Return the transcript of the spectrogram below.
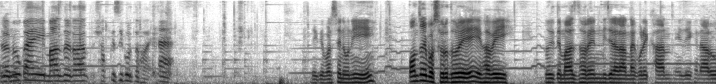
যারা নৌকায়। মাছ ধরে তারা সবকিছু করতে হয়। হ্যাঁ। দেখতে পাচ্ছেন উনি পঞ্চাশ বছর ধরে এভাবেই নদীতে মাছ ধরেন, নিজেরা রান্না করে খান। এই যে এখানে আরও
